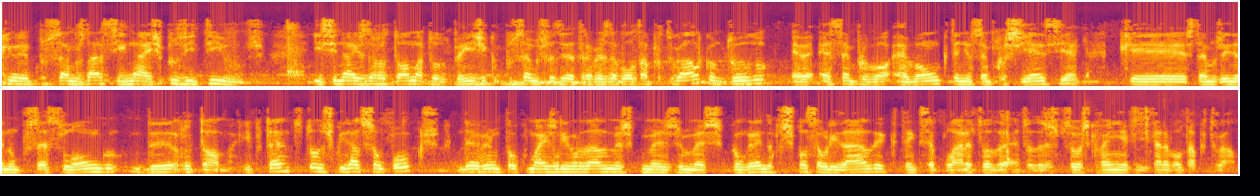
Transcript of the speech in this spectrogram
que possamos dar sinais positivos e sinais de retoma a todo o país e que possamos fazer através da volta a Portugal, contudo, é, é sempre bom, é bom que tenham sempre consciência que estamos ainda num processo longo de retoma. E, portanto, todos os cuidados são poucos, deve haver um pouco mais de liberdade, mas, mas, mas com grande responsabilidade que tem que se apelar a, toda, a todas as pessoas que vêm a visitar a Volta a Portugal.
